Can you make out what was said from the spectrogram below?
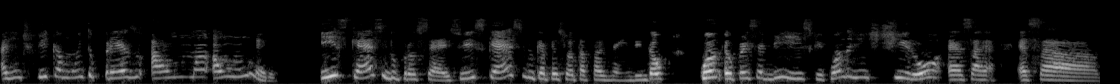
a gente fica muito preso a, uma, a um número e esquece do processo, e esquece do que a pessoa está fazendo. Então, quando eu percebi isso, que quando a gente tirou essa, essa,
